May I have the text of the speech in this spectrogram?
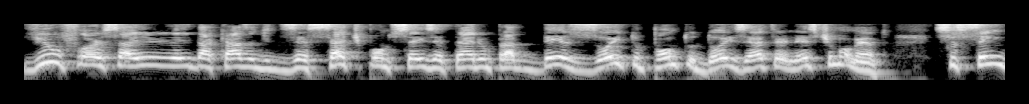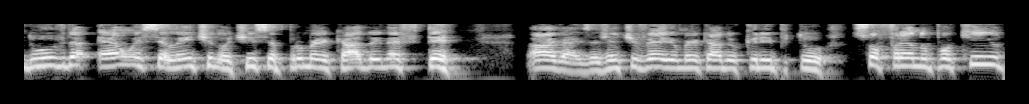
viu o floor sair da casa de 17.6 Ethereum para 18.2 Ether neste momento. Isso, sem dúvida, é uma excelente notícia para o mercado NFT. Ah, guys, a gente veio o mercado cripto sofrendo um pouquinho,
